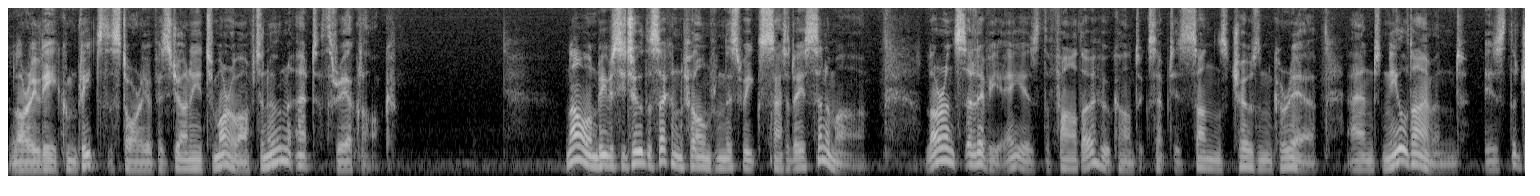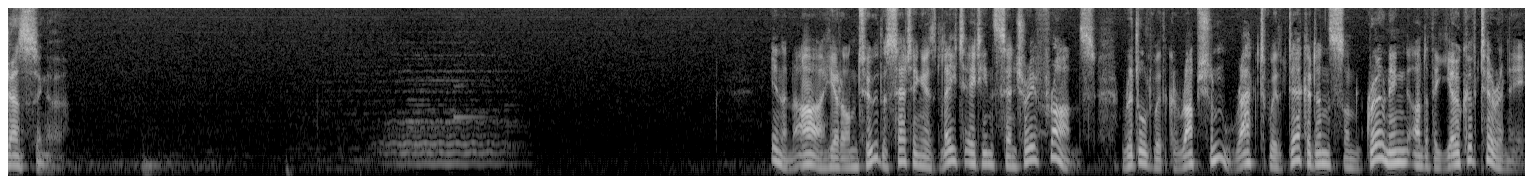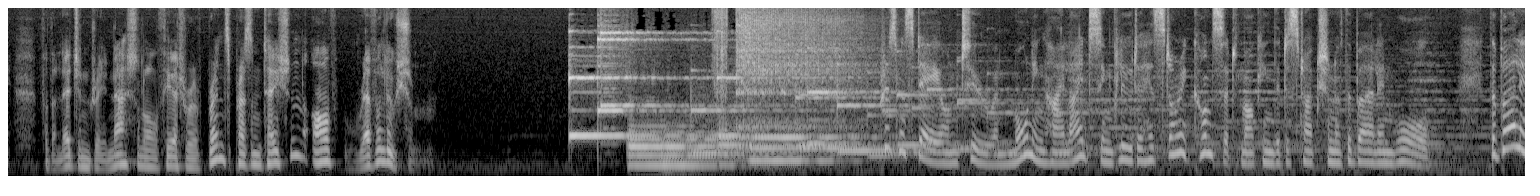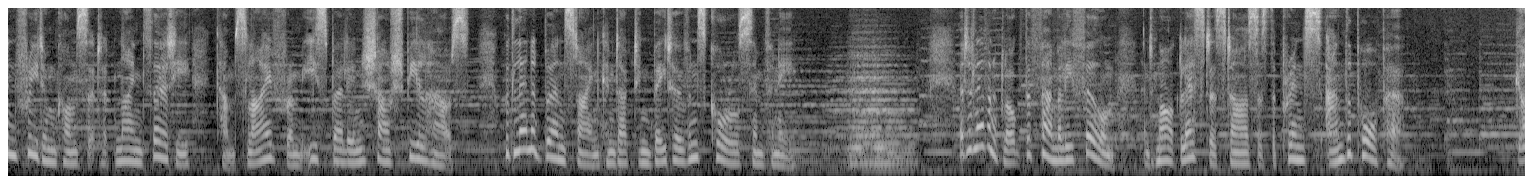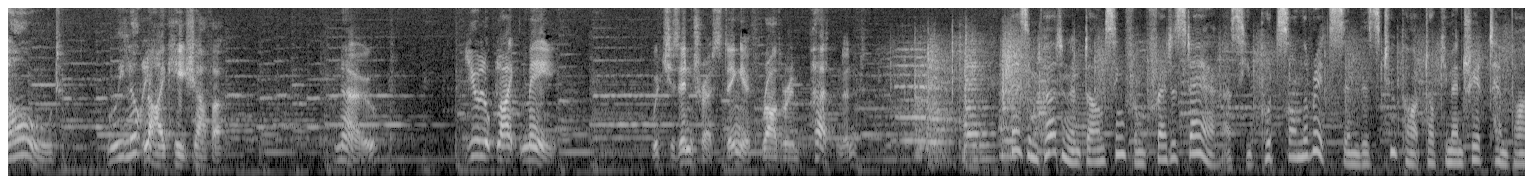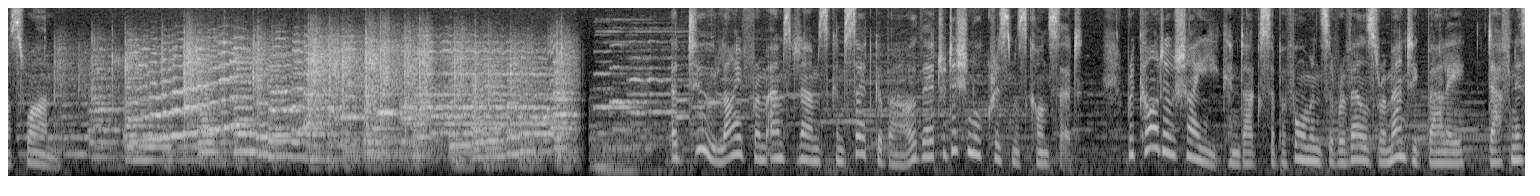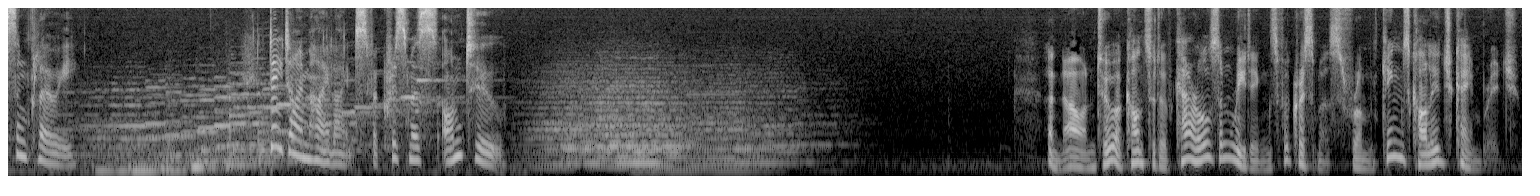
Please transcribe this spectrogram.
Laurie Lee completes the story of his journey tomorrow afternoon at 3 o'clock. Now on BBC Two, the second film from this week's Saturday Cinema. Laurence Olivier is the father who can't accept his son's chosen career, and Neil Diamond is the jazz singer. In an hour hereunto, the setting is late 18th century France, riddled with corruption, racked with decadence, and groaning under the yoke of tyranny, for the legendary National Theatre of Brent's presentation of Revolution. Christmas Day on 2 and morning highlights include a historic concert marking the destruction of the Berlin Wall. The Berlin Freedom Concert at 9.30 comes live from East Berlin Schauspielhaus, with Leonard Bernstein conducting Beethoven's Choral Symphony. At 11 o'clock, the family film, and Mark Lester stars as the Prince and the Pauper. Gold? We look like each other. No, you look like me. Which is interesting, if rather impertinent. There's impertinent dancing from Fred Astaire as he puts on the Ritz in this two-part documentary at 10 past one. At 2, live from Amsterdam's Concertgebouw, their traditional Christmas concert. Riccardo Chailly conducts a performance of Ravel's romantic ballet, Daphnis and Chloe. Daytime highlights for Christmas on 2. And now on to a concert of carols and readings for Christmas from King's College, Cambridge.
